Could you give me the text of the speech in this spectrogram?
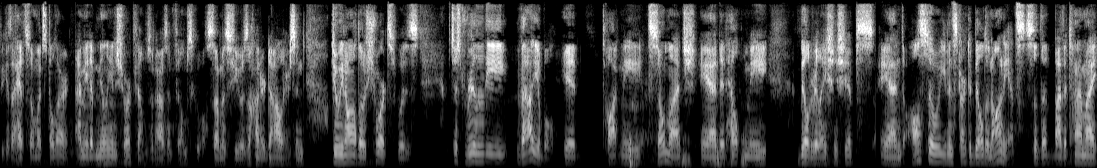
because I had so much to learn. I made a million short films when I was in film school, some as few as a hundred dollars, and doing all those shorts was just really valuable. It taught me so much, and it helped me build relationships and also even start to build an audience so that by the time I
